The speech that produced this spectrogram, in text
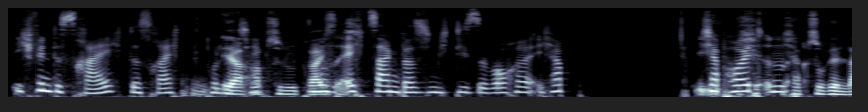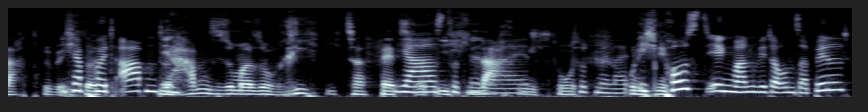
ich finde, es reicht. Das reicht mit Politik. Ja, absolut reicht. Ich muss echt sagen, dass ich mich diese Woche, ich habe ich habe heute, ich, ich habe so gelacht drüber. Ich, ich habe heute Abend, wir haben sie so mal so richtig zerfetzt. Ja, es tut mir leid. Mich tot. Tut mir leid. Und ich, ich poste irgendwann wieder unser Bild,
